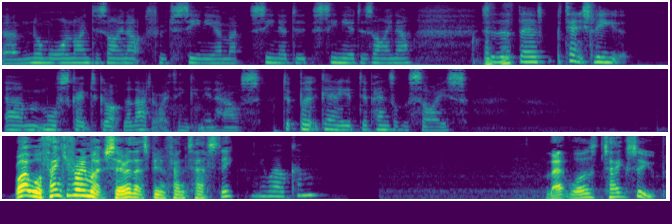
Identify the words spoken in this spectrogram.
um, normal online designer through to senior senior de- senior designer. So there's, there's potentially um, more scope to go up the ladder, I think, in in-house. But again, it depends on the size. Right, well, thank you very much, Sarah. That's been fantastic. You're welcome. That was Tag Soup,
